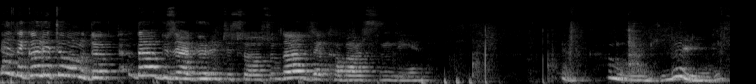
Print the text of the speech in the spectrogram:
Ben de galeta unu döktüm. Daha güzel görüntüsü olsun, daha güzel kabarsın diye. Hamurumuzu bölüyoruz.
